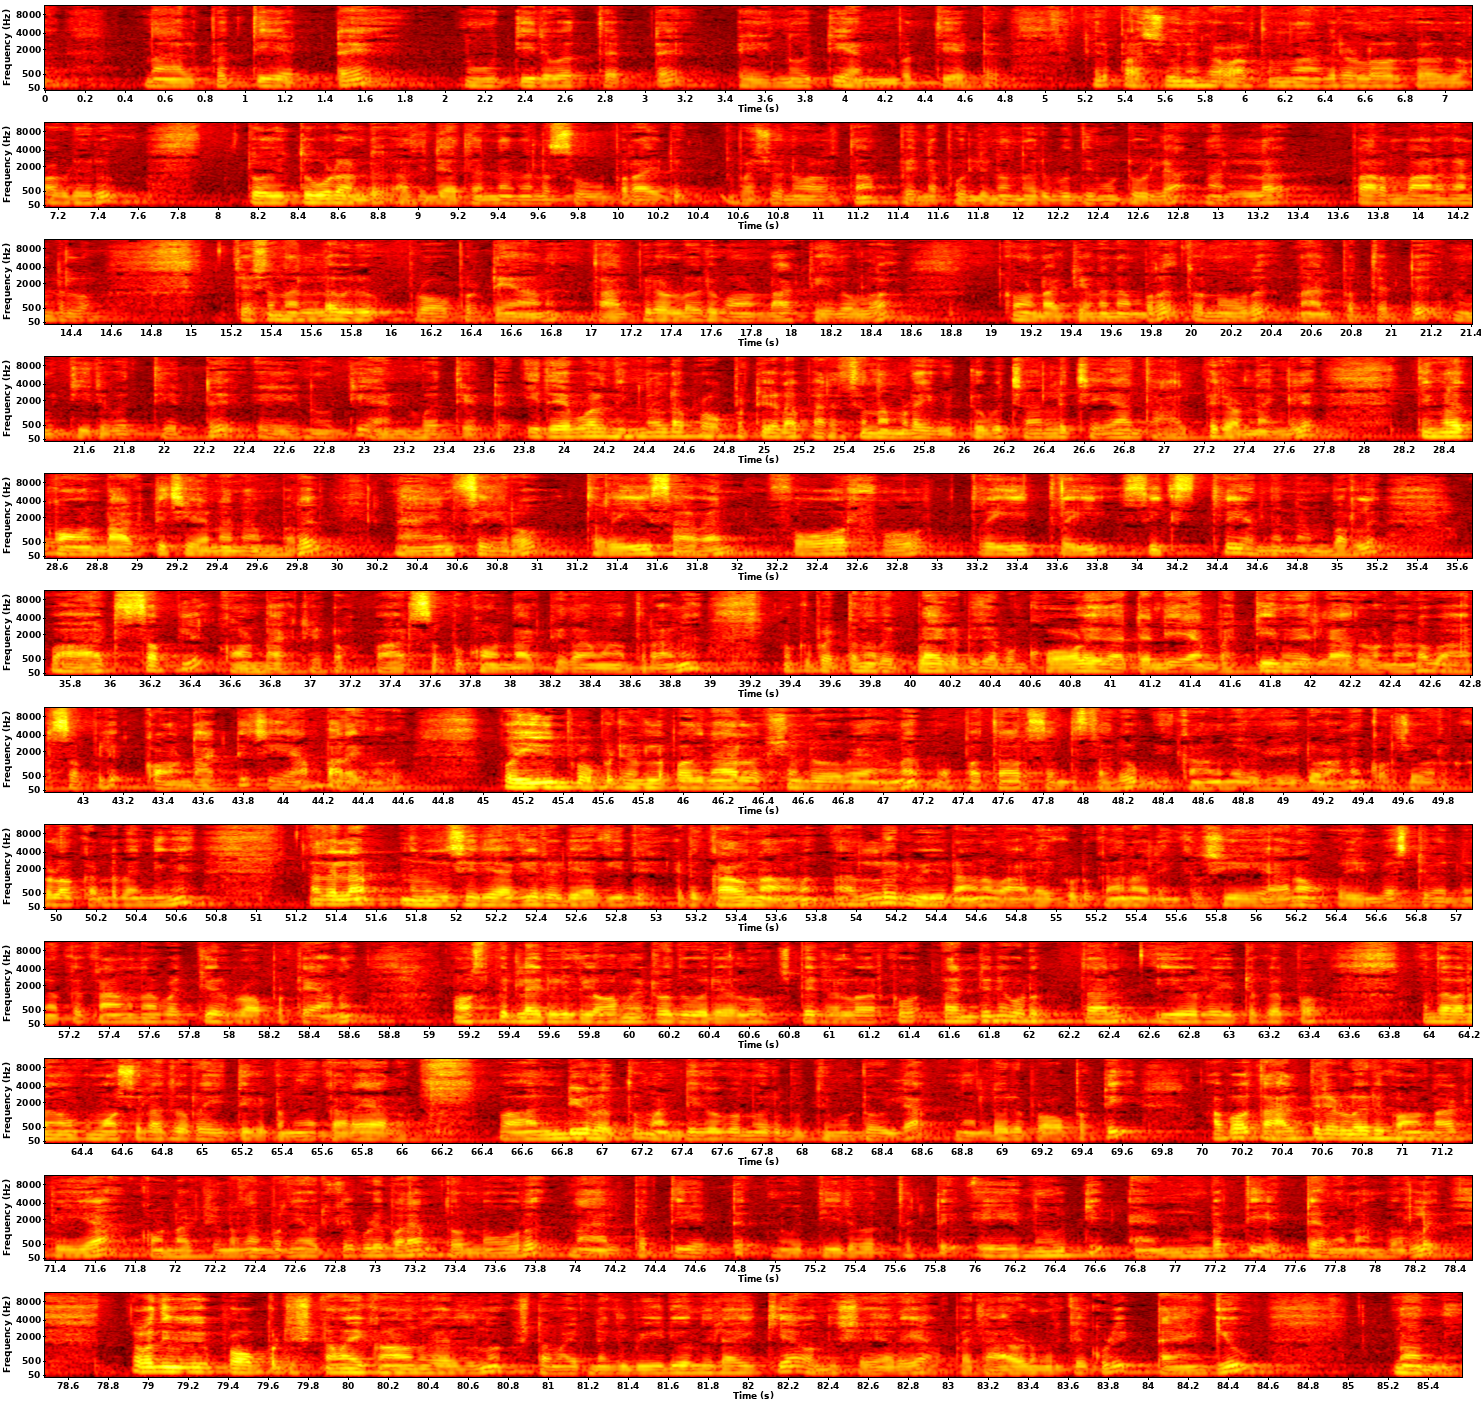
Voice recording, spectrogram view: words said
നാൽപ്പത്തി എട്ട് നൂറ്റി ഇരുപത്തെട്ട് എഴുന്നൂറ്റി എൺപത്തി എട്ട് ഒരു പശുവിനൊക്കെ വളർത്തുന്ന ആഗ്രഹമുള്ളവർക്ക് അവിടെ ഒരു തൊഴുത്തുകൂടുണ്ട് അതിന്റെ അകത്ത് തന്നെ നല്ല സൂപ്പറായിട്ട് പശുവിനെ വളർത്താം. പിന്നെ പുല്ലിനൊന്നും ഒരു ബുദ്ധിമുട്ടുമില്ല. നല്ല പറമ്പാണ് കണ്ടല്ലോ. അത്യാവശ്യം നല്ല ഒരു പ്രോപ്പർട്ടിയാണ് താല്പര്യമുള്ളവർ കോൺടാക്ട് ചെയ്തോളുക. കോൺടാക്ട് ചെയ്യുന്ന നമ്പർ തൊണ്ണൂറ് നാൽപ്പത്തെട്ട് നൂറ്റി ഇരുപത്തിയെട്ട് എഴുന്നൂറ്റി എൺപത്തി എട്ട് ഇതേപോലെ നിങ്ങളുടെ പ്രോപ്പർട്ടിയുടെ പരസ്യം നമ്മുടെ യൂട്യൂബ് ചാനലിൽ ചെയ്യാൻ താല്പര്യമുണ്ടെങ്കിൽ നിങ്ങൾ കോൺടാക്ട് ചെയ്യണ number nine zero three seven four four three three six three എന്ന നമ്പറിൽ വാട്സപ്പിൽ കോണ്ടാക്ട് കേട്ടോ വാട്സപ്പ് കോൺടാക്ട് ചെയ്താൽ മാത്രമാണ് നമുക്ക് പെട്ടെന്ന് റിപ്ലൈ കിട്ടും ചിലപ്പം കോൾ ചെയ്ത് അറ്റൻഡ് ചെയ്യാൻ പറ്റിയെന്ന് വരില്ല. അതുകൊണ്ടാണ് വാട്സപ്പിൽ കോണ്ടാക്ട് ചെയ്യാൻ പറയുന്നത്. അപ്പോൾ ഈ പ്രോപ്പർട്ടി ഉള്ള പതിനാറ് ലക്ഷം രൂപയാണ് മുപ്പത്താറ് സെന്റ് സ്ഥലവും ഈ കാണുന്ന ഒരു വീടുമാണ്. കുറച്ച് വർക്കുകളൊക്കെ ഉണ്ട് പെൻഡിങ്. അതെല്ലാം നിങ്ങൾക്ക് ശരിയാക്കി റെഡിയാക്കിയിട്ട് എടുക്കാവുന്നതാണ്. നല്ലൊരു വീടാണ്. വാടകയ്ക്ക് കൊടുക്കാനോ അല്ലെങ്കിൽ കൃഷി ചെയ്യാനോ ഒരു ഇൻവെസ്റ്റ്മെന്റിനൊക്കെ കാണുന്ന പറ്റിയൊരു പ്രോപ്പർട്ടിയാണ് ഹോസ്പിറ്റലായിട്ട് ഒരു കിലോമീറ്റർ ദൂരമേ ഉള്ളൂ ഹോസ്പിറ്റലുള്ളവർക്ക് റെന്റിന് കൊടുത്താലും ഈ ഒരു റേറ്റൊക്കെ ഇപ്പോൾ എന്താ പറയുക നമുക്ക് മോശമില്ലാത്ത റേറ്റ് കിട്ടും നിങ്ങൾക്ക് അറിയാമല്ലോ വണ്ടികളെത്തും വണ്ടികൾക്കൊന്നും ഒരു ബുദ്ധിമുട്ടുമില്ല നല്ലൊരു പ്രോപ്പർട്ടി. അപ്പോൾ താല്പര്യമുള്ളവർ കോൺടാക്ട് ചെയ്യുക. കോൺടാക്ട് ചെയ്യേണ്ട ഞാൻ ഒരിക്കൽ കൂടി പറയാം. തൊണ്ണൂറ് നാൽപ്പത്തി എട്ട് നൂറ്റി ഇരുപത്തെട്ട് എഴുന്നൂറ്റി എൺപത്തി എട്ട് എന്ന നമ്പറിൽ. അപ്പോൾ നിങ്ങൾക്ക് പ്രോപ്പർട്ടി ഇഷ്ടമായി കാണുമെന്ന് കരുതുന്നു. ഇഷ്ടമായിട്ടുണ്ടെങ്കിൽ വീഡിയോ ഒന്ന് ലൈക്ക് ചെയ്യുക ഒന്ന് ഷെയർ ചെയ്യുക. അപ്പോൾ എല്ലാവരോടും ഒരിക്കൽ കൂടി താങ്ക് യു. നന്ദി.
